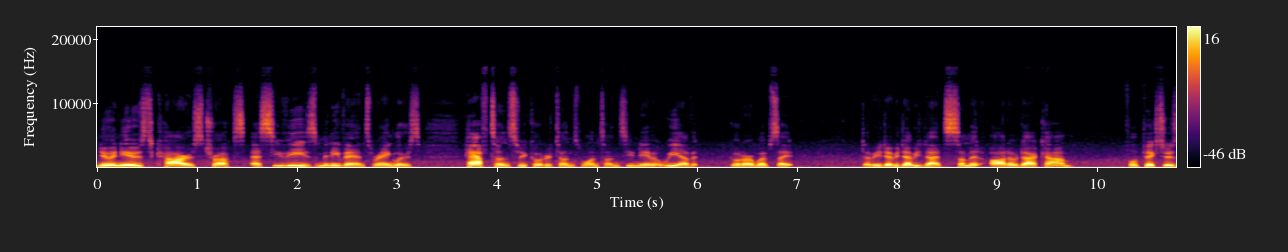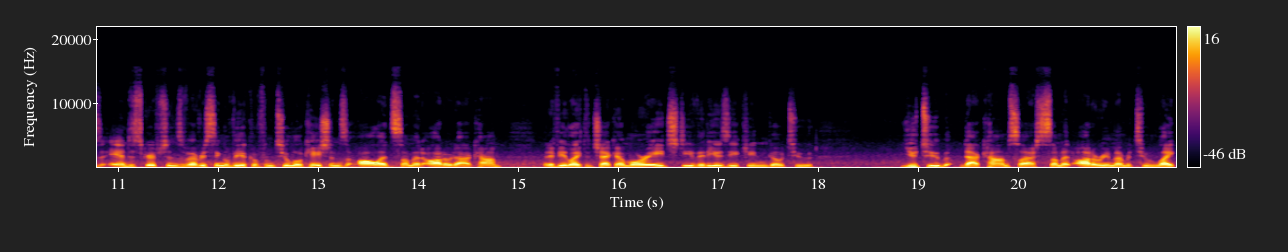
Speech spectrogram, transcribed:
new and used cars, trucks, SUVs, minivans, Wranglers, half tons, three quarter tons, one tons, you name it, we have it. Go to our website, www.summitauto.com. Full pictures and descriptions of every single vehicle from two locations, all at summitauto.com. And if you'd like to check out more HD videos, you can go to youtube.com slash summitauto. Remember to like,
